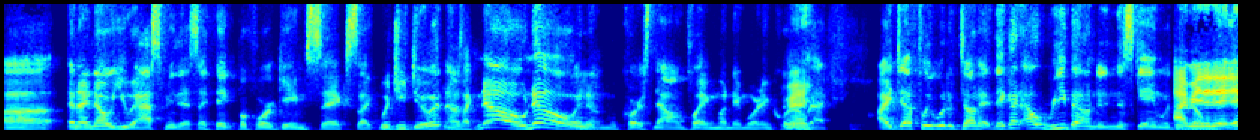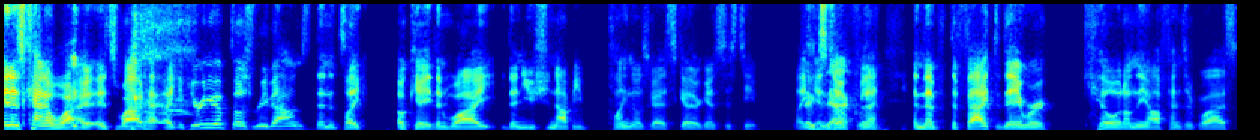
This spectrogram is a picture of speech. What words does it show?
Uh, and I know you asked me this, I think before game six, like, would you do it? And I was like, no, no. And um, of course, now I'm playing Monday morning quarterback. I definitely would have done it. They got out rebounded in this game with I mean, it, it is kind of wild. It's wild. Like if you're gonna up those rebounds, then it's like, okay, then why? Then you should not be playing those guys together against this team. Like and so Exactly. that- And, the the fact that they were killed on the offensive glass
